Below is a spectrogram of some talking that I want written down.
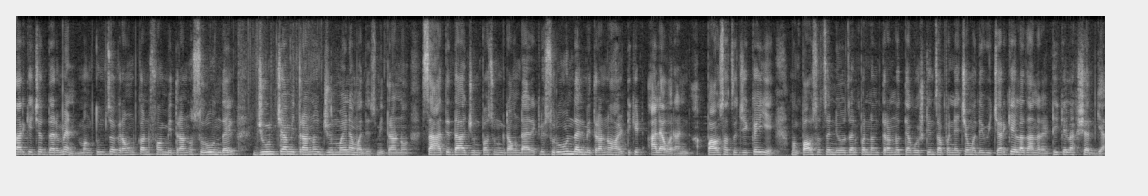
तारखेच्या दरम्यान मग तुमचं ग्राउंड कन्फर्म मित्रांनो सुरू होऊन जाईल. जूनच्या मित्रांनो जून महिन्यामध्येच मित्रांनो सहा ते दहा जूनपासून ग्राउंड डायरेक्टली सुरू होऊन जाईल मित्रांनो हॉल तिकीट आल्यावर. आणि पावसाचं जे काही आहे मग पावसाचं नियोजन पण मित्रांनो त्या गोष्टींचा पण याच्यामध्ये विचार केला जाणार आहे. ठीक आहे लक्षात घ्या.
